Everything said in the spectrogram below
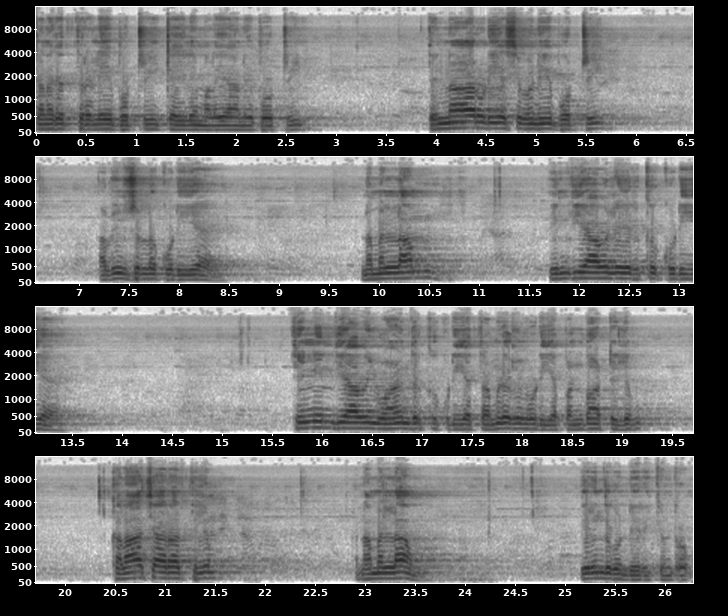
கனகத்திரளே போற்றி கைலை மலையானே போற்றி. தென்னாருடைய சிவனே போற்றி. அப்படின்னு சொல்லக்கூடிய நம்மெல்லாம் இந்தியாவில் இருக்கக்கூடிய தென்னிந்தியாவில் வாழ்ந்திருக்கக்கூடிய தமிழர்களுடைய பண்பாட்டிலும் கலாச்சாரத்திலும் நம்மெல்லாம் இருந்து கொண்டிருக்கின்றோம்.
